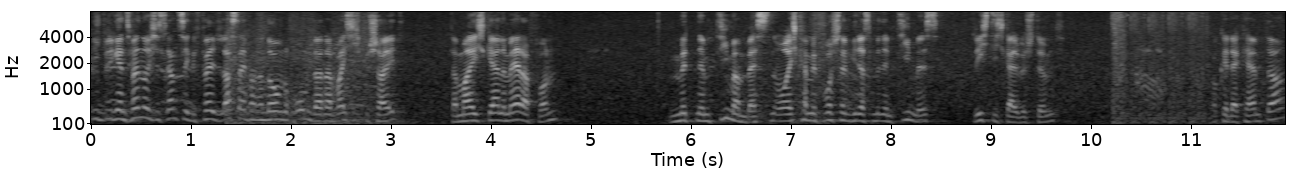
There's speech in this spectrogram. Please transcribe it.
Übrigens, wenn euch das Ganze gefällt, lasst einfach einen Daumen nach oben da, dann weiß ich Bescheid. Dann mache ich gerne mehr davon. Mit einem Team am besten. Oh, ich kann mir vorstellen, wie das mit einem Team ist. Richtig geil bestimmt. Okay, der campt da.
